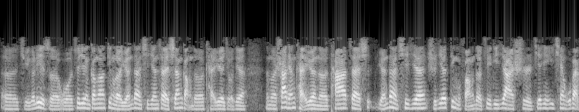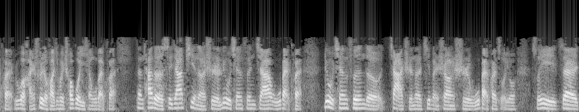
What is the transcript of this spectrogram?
呃，举个例子，我最近刚刚订了元旦期间在香港的凯悦酒店。那么沙田凯悦呢，它在元旦期间直接订房的最低价是接近一千五百块，如果含税的话就会超过一千五百块。但它的 C 加 P 呢是六千分加五百块，六千分的价值呢基本上是五百块左右。所以在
